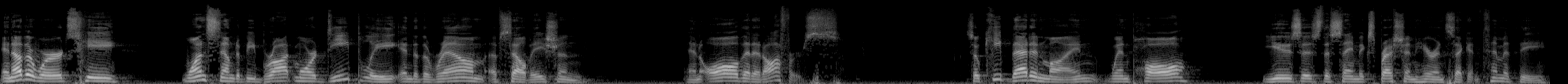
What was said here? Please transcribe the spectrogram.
In other words, he wants them to be brought more deeply into the realm of salvation and all that it offers. So keep that in mind when Paul uses the same expression here in 2 Timothy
